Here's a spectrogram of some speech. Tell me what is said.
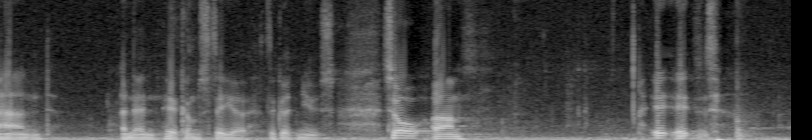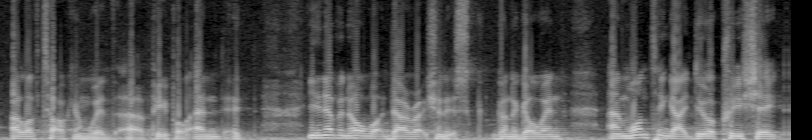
And, and then here comes the, uh, the good news. So um, it, it's, I love talking with uh, people, and it, you never know what direction it's going to go in. And one thing I do appreciate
